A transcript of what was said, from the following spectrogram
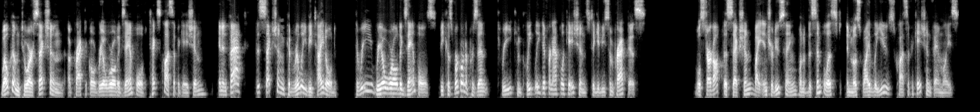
Welcome to our section, a practical real-world example of text classification. And in fact, this section could really be titled Three Real-World Examples because we're going to present three completely different applications to give you some practice. We'll start off this section by introducing one of the simplest and most widely used classification families,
